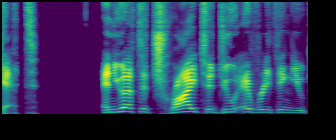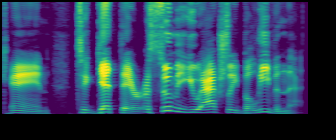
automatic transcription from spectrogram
get. And you have to try to do everything you can to get there, assuming you actually believe in that.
